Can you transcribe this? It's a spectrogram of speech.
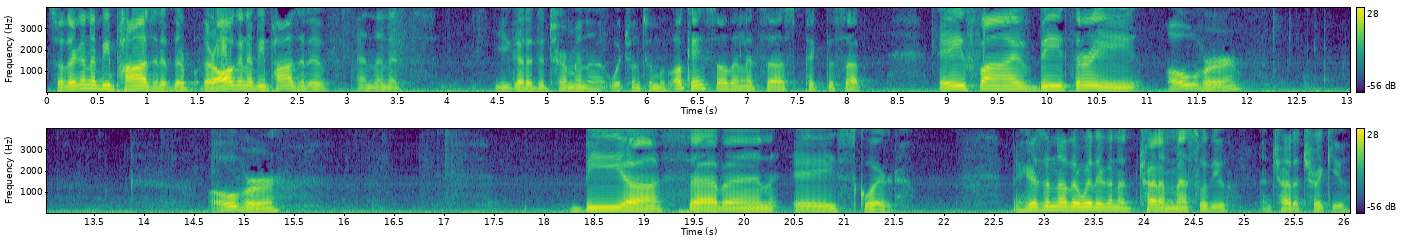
So they're going to be positive. They're, they're all going to be positive, and then it's you got to determine uh, which one to move. Okay, so then let's uh, pick this up. A5B3 over over B7A uh, squared. Now here's another way they're going to try to mess with you and try to trick you.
